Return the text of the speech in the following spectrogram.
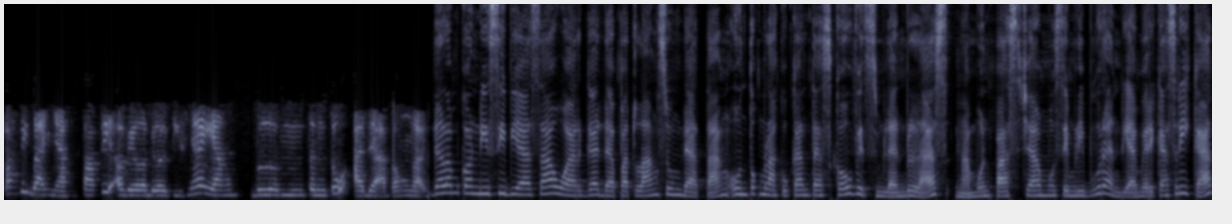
Pasti banyak, tapi availability-nya yang belum tentu ada atau enggak. Dalam kondisi biasa, warga dapat langsung datang untuk melakukan tes COVID-19, namun pasca musim liburan di Amerika Serikat,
